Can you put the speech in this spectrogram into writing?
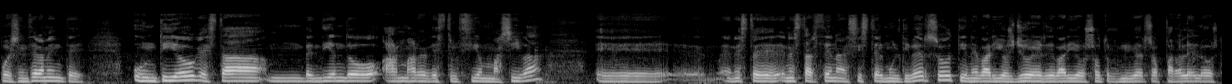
pues sinceramente un tío que está mm, vendiendo armas de destrucción masiva. Eh, en, este, en esta escena existe el multiverso, tiene varios Joers de varios otros universos paralelos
